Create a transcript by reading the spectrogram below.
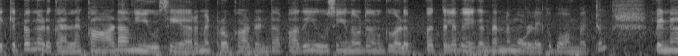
ടിക്കറ്റൊന്നും എടുക്കാനില്ല. കാർഡാണ് യൂസ് ചെയ്യാറ്. മെട്രോ കാർഡ് ഉണ്ട്. അപ്പോൾ അത് യൂസ് ചെയ്യുന്നതുകൊണ്ട് നമുക്ക് എളുപ്പത്തിൽ വേഗം തന്നെ മുകളിലേക്ക് പോകാൻ പറ്റും. പിന്നെ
